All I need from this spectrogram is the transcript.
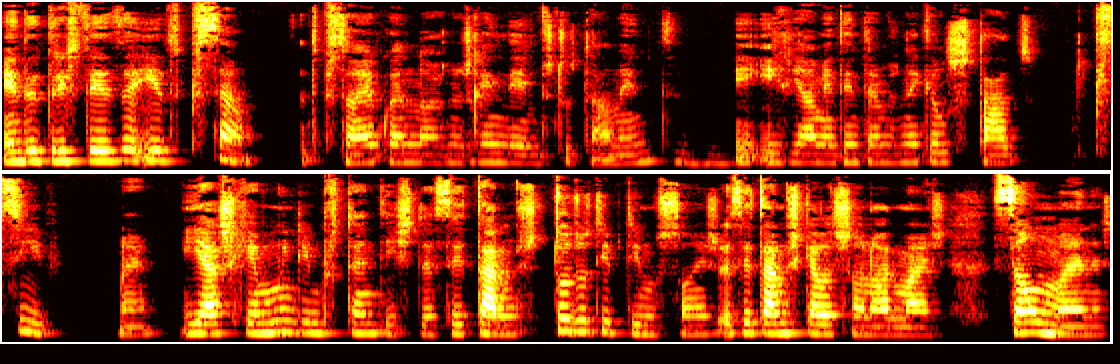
Entre a tristeza e a depressão. A depressão é quando nós nos rendemos totalmente uhum. e, e, realmente entramos naquele estado depressivo. Não é? E acho que é muito importante isto de aceitarmos todo o tipo de emoções, aceitarmos que elas são normais, são humanas.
